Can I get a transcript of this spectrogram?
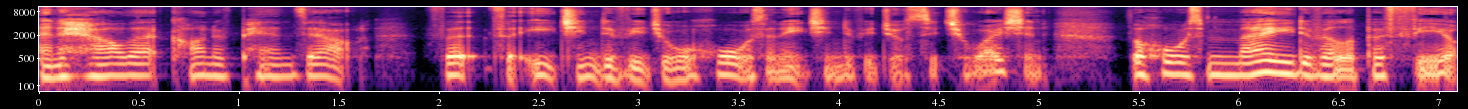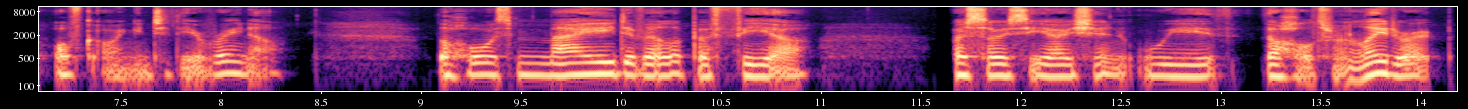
and how that kind of pans out for, for each individual horse and each individual situation. The horse may develop a fear of going into the arena. The horse may develop a fear association with the halter and lead rope.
